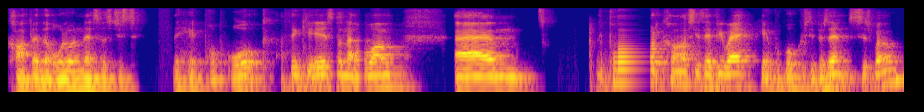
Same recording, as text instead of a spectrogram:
Can't play that all on this. It's just the hip hop org. I think it is on that one. Um, the podcast is everywhere. Hip hop orchestra presents as well.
